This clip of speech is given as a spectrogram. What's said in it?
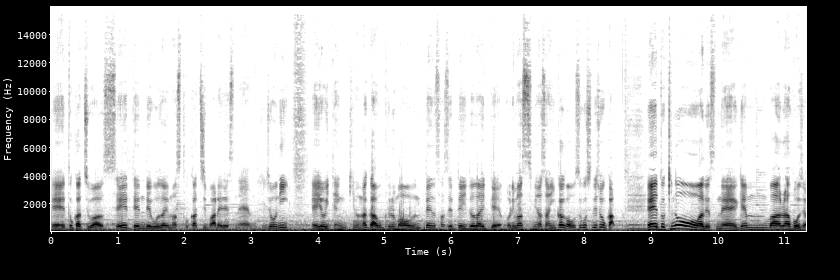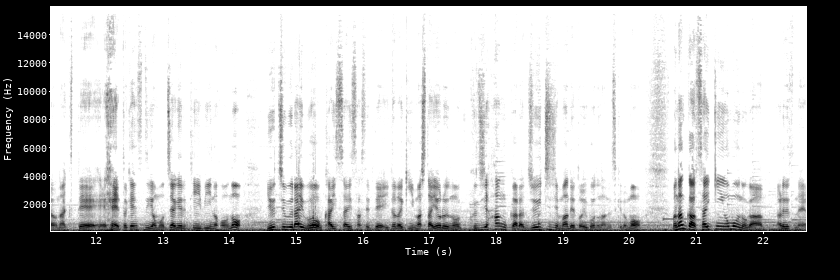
えー、十勝は晴天でございます。十勝晴れですね。非常に、え、良い天気の中車を運転させていただいております。皆さんいかがお過ごしでしょうか？え、ー、と昨日はですね現場ラボじゃなくてえっ、ー、と建設業を持ち上げる TV の方の YouTube ライブを開催させていただきました。夜の9時半から11時までということなんですけどもまあ、なんか最近思うのがあれですね。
